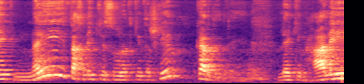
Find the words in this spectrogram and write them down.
एक नई तख्लीकी सूरत की तश्कील कर देते हैं। लेकिन हाल ही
